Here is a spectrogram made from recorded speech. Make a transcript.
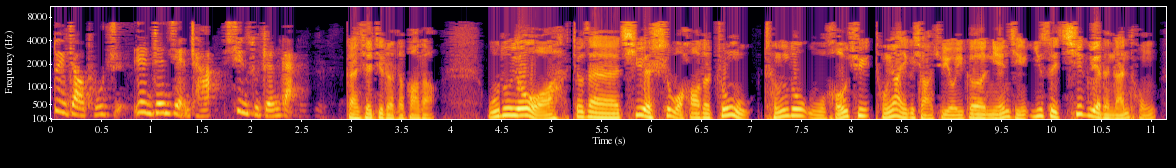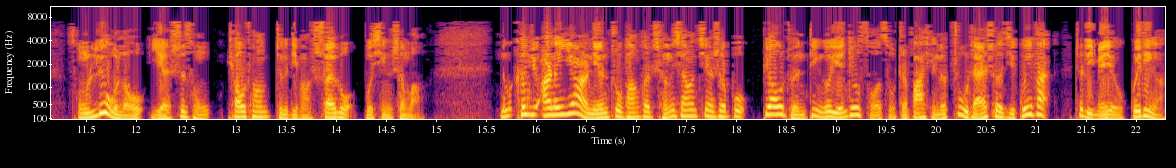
对照图纸，认真检查，迅速整改。”感谢记者的报道。无独有偶，就在七月十五号的中午，成都武侯区同样一个小区，有一个年仅一岁七个月的男童从六楼也是从飘窗这个地方摔落，不幸身亡。那么，根据二零一二年住房和城乡建设部标准定额研究所组织发行的住宅设计规范，这里面有规定啊，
